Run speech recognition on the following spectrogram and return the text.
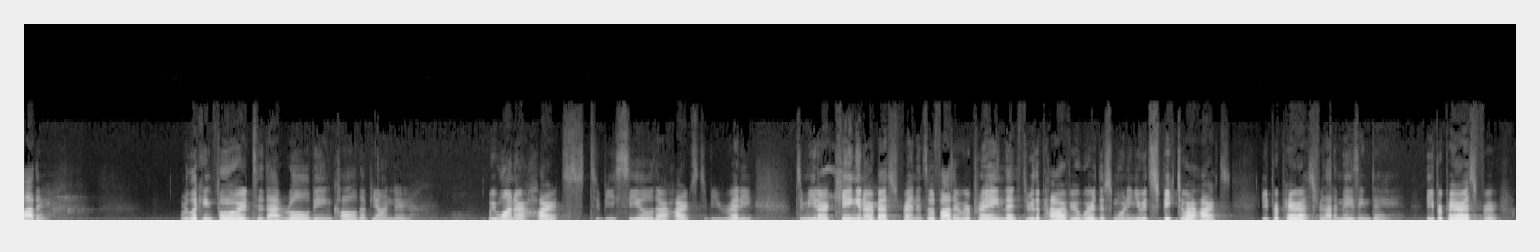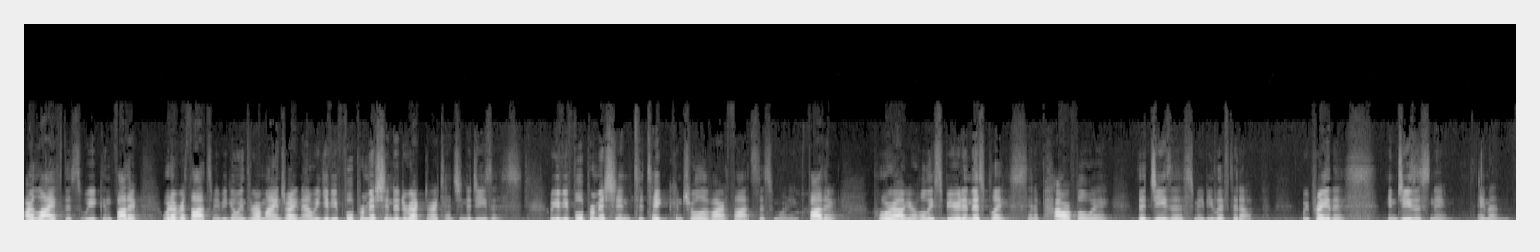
Father, we're looking forward to that roll being called up yonder. We want our hearts to be sealed, our hearts to be ready to meet our King and our best friend. And so, Father, we're praying that through the power of your word this morning, you would speak to our hearts, you'd prepare us for that amazing day, that you prepare us for our life this week. And, Father, whatever thoughts may be going through our minds right now, we give you full permission to direct our attention to Jesus. We give you full permission to take control of our thoughts this morning. Father, pour out your Holy Spirit in this place in a powerful way that Jesus may be lifted up. We pray this in Jesus' name. Amen.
